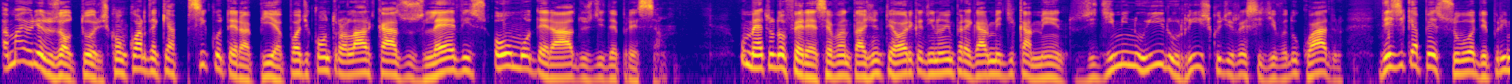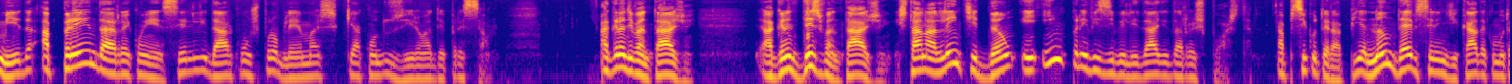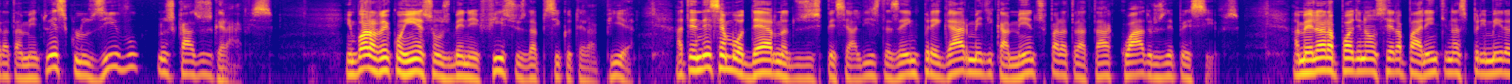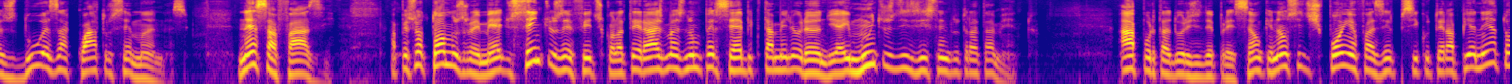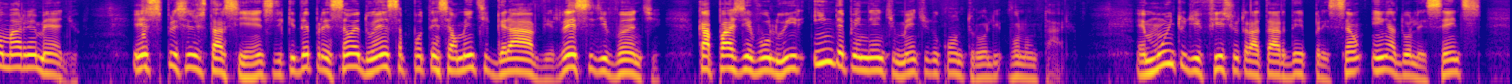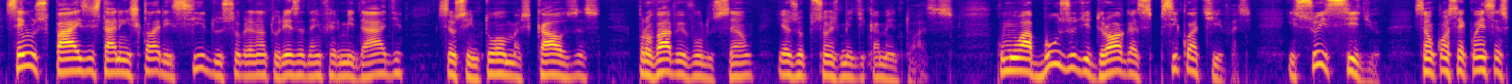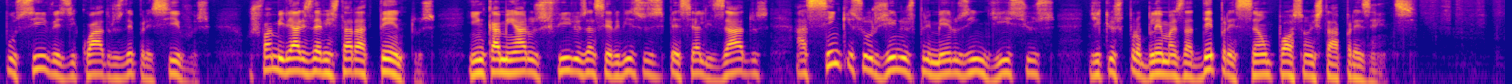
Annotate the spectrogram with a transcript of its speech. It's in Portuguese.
A maioria dos autores concorda que a psicoterapia pode controlar casos leves ou moderados de depressão. O método oferece a vantagem teórica de não empregar medicamentos e diminuir o risco de recidiva do quadro, desde que a pessoa deprimida aprenda a reconhecer e lidar com os problemas que a conduziram à depressão. A grande vantagem, a grande desvantagem está na lentidão e imprevisibilidade da resposta. A psicoterapia não deve ser indicada como tratamento exclusivo nos casos graves. Embora reconheçam os benefícios da psicoterapia, a tendência moderna dos especialistas é empregar medicamentos para tratar quadros depressivos. A melhora pode não ser aparente nas primeiras duas a quatro semanas. Nessa fase, a pessoa toma os remédios, sente os efeitos colaterais, mas não percebe que está melhorando, e aí muitos desistem do tratamento. Há portadores de depressão que não se dispõem a fazer psicoterapia nem a tomar remédio. Esses precisam estar cientes de que depressão é doença potencialmente grave, recidivante, capaz de evoluir independentemente do controle voluntário. É muito difícil tratar depressão em adolescentes sem os pais estarem esclarecidos sobre a natureza da enfermidade, seus sintomas, causas, provável evolução e as opções medicamentosas. Como o abuso de drogas psicoativas e suicídio são consequências possíveis de quadros depressivos, os familiares devem estar atentos e encaminhar os filhos a serviços especializados assim que surgirem os primeiros indícios de que os problemas da depressão possam estar presentes.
